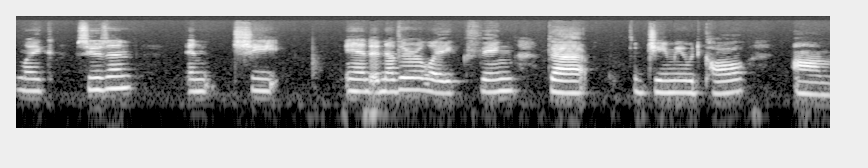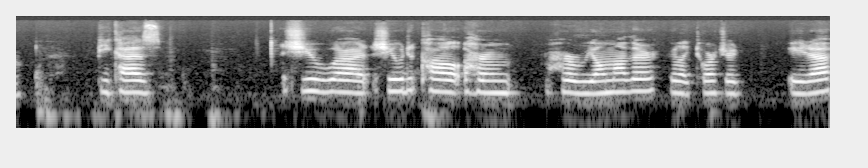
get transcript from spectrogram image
Like Susan and she and another like thing that Jamie would call um because she would she would call her her real mother who like tortured Ada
